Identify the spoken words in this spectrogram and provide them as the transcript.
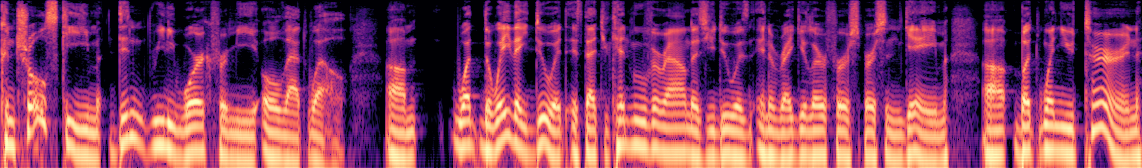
control scheme didn't really work for me all that well. Um, what the way they do it is that you can move around as you do in a regular first person game, uh, but when you turn,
